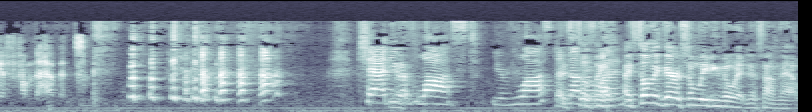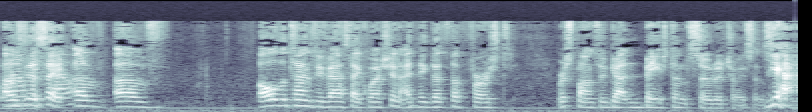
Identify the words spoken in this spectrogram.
gift from the heavens. Chad, you have lost. You've lost I another still think one. I still think there's some leading the witness on that one. I one. was don't going to think say so. of of all the times we've asked that question, I think that's the first response we've gotten based on soda choices. Yeah,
